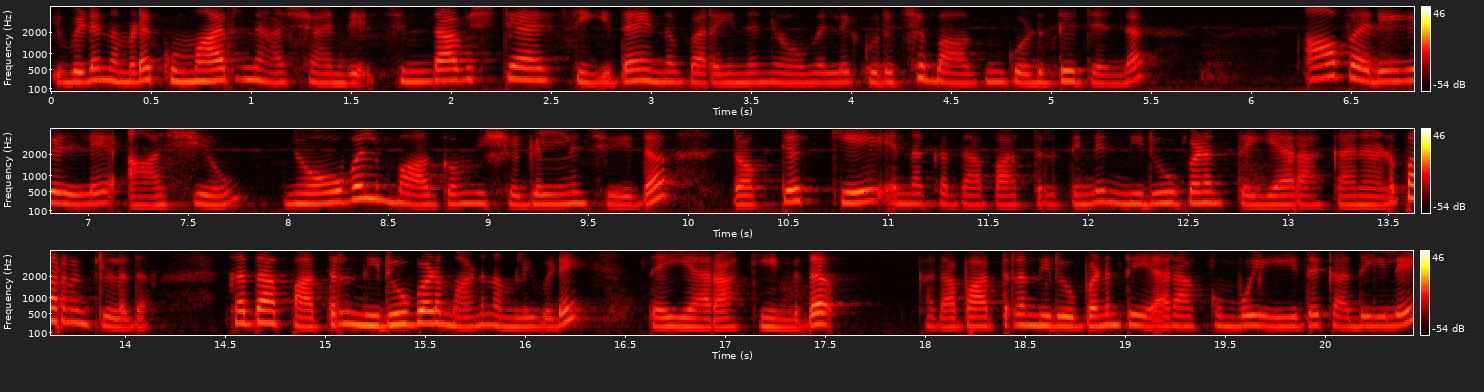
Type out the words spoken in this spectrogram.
ഇവിടെ നമ്മുടെ കുമാരനാശാന്റെ ചിന്താവിഷ്ടയായ സീത എന്ന് പറയുന്ന നോവലിനെ കുറിച്ച് ഭാഗം കൊടുത്തിട്ടുണ്ട്. ആ വരികളിലെ ആശയവും നോവൽ ഭാഗം വിശകലനം ചെയ്ത് ഡോക്ടർ കെ എന്ന കഥാപാത്രത്തിന്റെ നിരൂപണം തയ്യാറാക്കാനാണ് പറഞ്ഞിട്ടുള്ളത്. കഥാപാത്ര നിരൂപണമാണ് നമ്മളിവിടെ തയ്യാറാക്കേണ്ടത്. കഥാപാത്ര നിരൂപണം തയ്യാറാക്കുമ്പോൾ ഏത് കഥയിലെ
